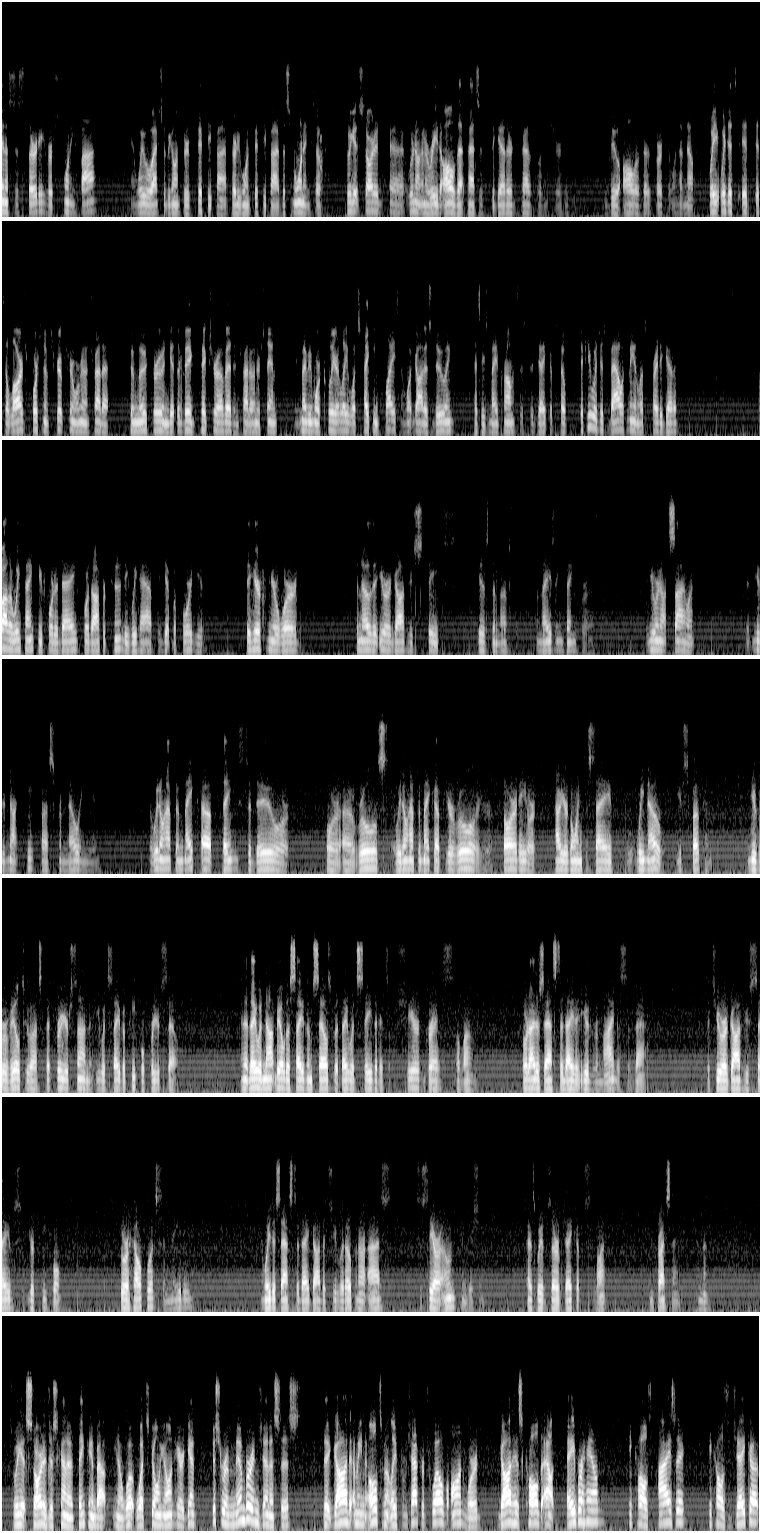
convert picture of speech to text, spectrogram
Genesis 30, verse 25, and we will actually be going through 55, 31, 55 this morning. So if we get started, uh, we're not going to read all of that passage together. Travis wasn't sure he could, do all of those verses at one time. No, we, we just it, it's a large portion of Scripture, and we're going to try to to move through and get the big picture of it and try to understand maybe more clearly what's taking place and what God is doing as He's made promises to Jacob. So if you would just bow with me and let's pray together. Father, we thank you for today, for the opportunity we have to get before you, to hear from your word, to know that you're a God who speaks is the most amazing thing for us. That you are not silent, that you did not keep us from knowing you, that we don't have to make up things to do or or uh, rules. We don't have to make up your rule or your authority or how you're going to save. We know you've spoken you've revealed to us that through your Son that you would save a people for yourself. And that they would not be able to save themselves, but they would see that it's sheer grace alone. Lord, I just ask today that you would remind us of that. That you are a God who saves your people who are helpless and needy. And we just ask today, God, that you would open our eyes to see our own condition as we observe Jacob's life. In Christ's name, amen we get started just kind of thinking about, you know, what, what's going on here. Again, just remember in Genesis that God, I mean, ultimately from chapter 12 onward, God has called out Abraham, he calls Isaac, he calls Jacob.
